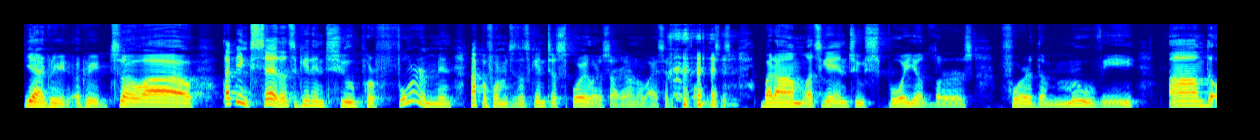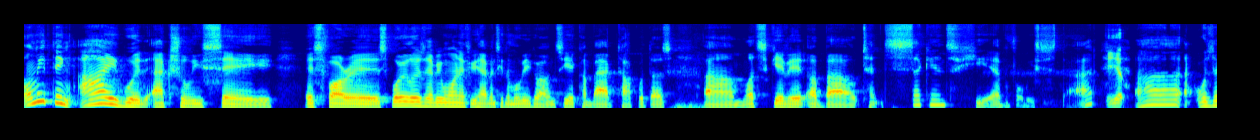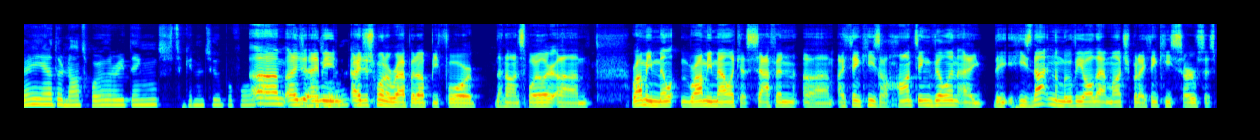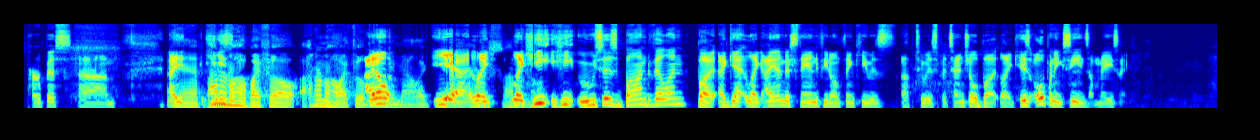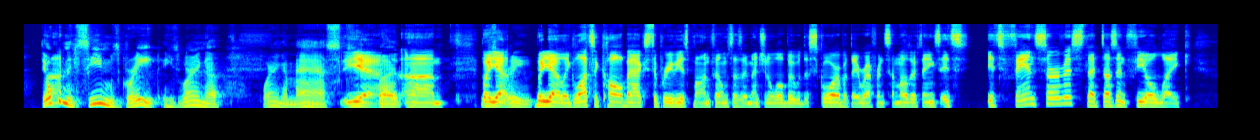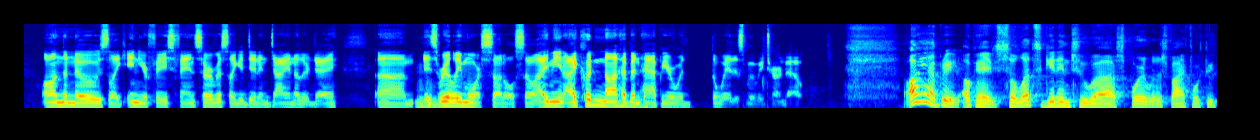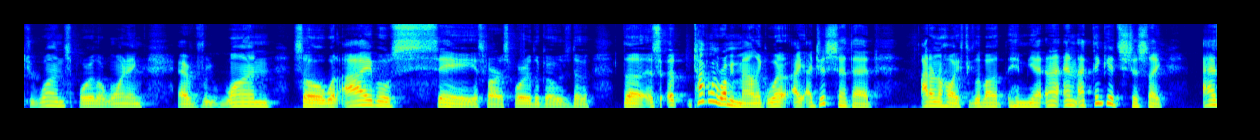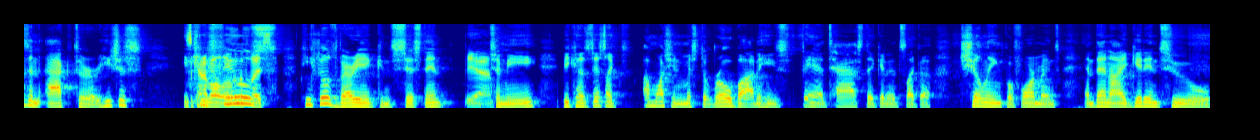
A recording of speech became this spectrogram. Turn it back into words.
Yeah, agreed, agreed. So uh that being said, let's get into performance not performances, let's get into spoilers. Sorry, I don't know why I said performances. but um let's get into spoilers for the movie. Um, the only thing I would actually say, as far as spoilers, everyone, if you haven't seen the movie, go out and see it. Come back, talk with us. Um, let's give it about ten seconds here before we start. Yep. Uh, was there any other non-spoilery things to get into before? Um, I, I mean, I just want to wrap it up before the non-spoiler. Um, Rami Mil- Rami Malek as Safin. Um, I think he's a haunting villain. I the, he's not in the movie all that much, but I think he serves his purpose. Um, yeah, I, I don't know how I feel. I don't know how I feel. About I don't- Rami Malek. Yeah, I like just- like know. he he oozes Bond villain, but I get like I understand if you don't think he was up to his potential, but like his opening scene's amazing. The uh, opening scene was great. He's wearing a wearing a mask. Yeah, but um, but yeah, great. but yeah, like lots of callbacks to previous Bond films, as I mentioned a little bit with the score, but they reference some other things. It's it's fan service that doesn't feel like on the nose, like in your face fan service, like it did in Die Another Day. Um, It's Mhm. really more subtle. So I mean, I could not have been happier with the way this movie turned out. Oh yeah, agreed. Okay, so let's get into uh spoilers. Five, four, three, two, one. Spoiler warning, everyone. So what I will say as far as spoiler goes, the the uh, talking about Rami Malek. What I, I just said that I don't know how I feel about him yet, and I, and I think it's just like as an actor, he's just He's kind he of all over the place. He feels very inconsistent Yeah. to me because there's like I'm watching Mr. Robot and he's fantastic and it's like a chilling performance. And then I get into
